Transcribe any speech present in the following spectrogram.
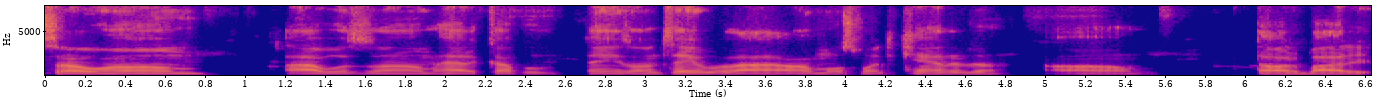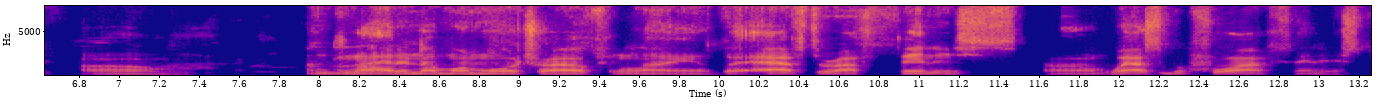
So, um, I was um had a couple things on the table. I almost went to Canada. Um, thought about it. Um, and then I had another one more trial for the Lions. But after I finished, um, well, actually before I finished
